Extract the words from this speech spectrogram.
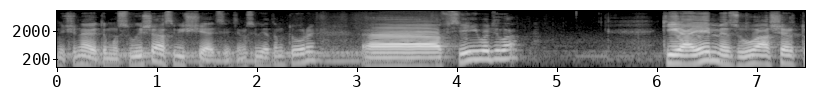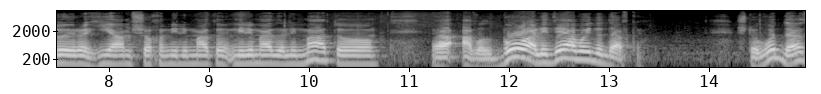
начинают ему свыше освещать этим светом Торы э, все его дела. Киаэмес гуашер тойра гиам шоха милимайла лимато э, а волбо алиде авойда давка. Что вот, да,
